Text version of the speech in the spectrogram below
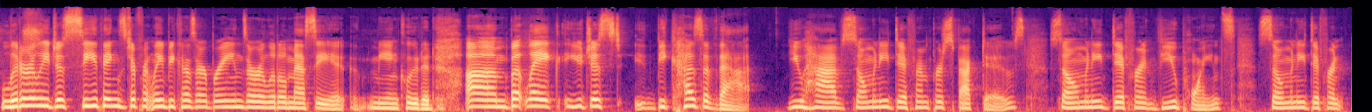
literally just see things differently because our brains are a little messy, me included. Um, but like, you just, because of that, you have so many different perspectives, so many different viewpoints, so many different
